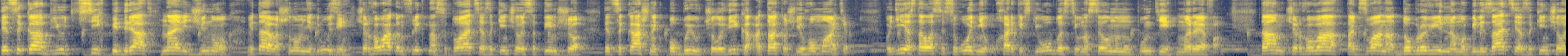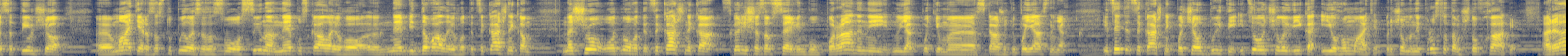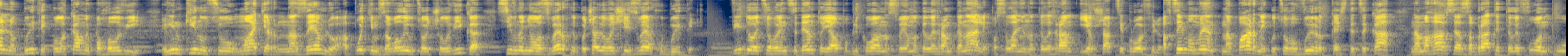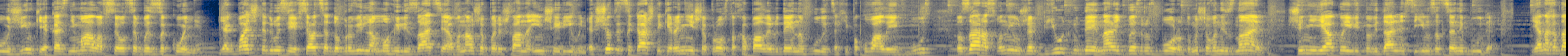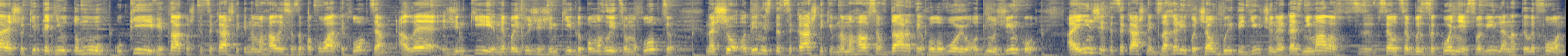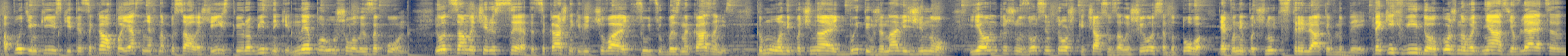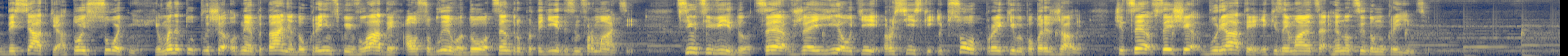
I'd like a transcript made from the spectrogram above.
ТЦК б'ють всіх підряд, навіть жінок. Вітаю вас, шановні друзі. Чергова конфліктна ситуація закінчилася тим, що ТЦКшник побив чоловіка, а також його матір. Подія сталася сьогодні у Харківській області у населеному пункті Мерефа. Там чергова так звана добровільна мобілізація закінчилася тим, що е, матір заступилася за свого сина, не пускала його, е, не віддавала його ТЦКшникам. На що у одного ТЦКшника, скоріше за все, він був поранений. Ну як потім е, скажуть у поясненнях. І цей ТЦКшник почав бити і цього чоловіка, і його матір. Причому не просто там штовхати, а реально бити кулаками по голові. І він кинув цю матір на землю, а потім завалив цього чоловіка, сів на нього зверху і почав його ще й зверху бити. Відео цього інциденту я опублікував на своєму телеграм-каналі. Посилання на телеграм є в шапці профілю. А в цей момент напарник у цього виродка із ТЦК намагався забрати телефон у жінки, яка знімала все оце беззаконня. Як бачите, друзі, вся ця добровільна могилізація вона вже перейшла на інший рівень. Якщо ТЦКшники раніше просто хапали людей на вулицях і пакували їх в бус, то зараз вони вже б'ють людей навіть без розбору, тому що вони знають, що ніякої відповідальності їм за це не буде. Я нагадаю, що кілька днів тому у Києві також ТЦКшники намагалися запакувати хлопця, але жінки, небайдужі жінки, допомогли цьому хлопцю. На що один із ТЦКшників намагався вдарити головою одну жінку, а інший ТЦКшник взагалі почав бити дівчину, яка знімала все це беззаконня і свавілля на телефон. А потім київський ТЦК в поясненнях написали, що їх співробітники не порушували закон. І от саме через це ТЦКшники відчувають всю цю безнаказаність, тому вони починають бити вже навіть жінок. І я вам кажу, зовсім трошки часу залишилося до того, як вони почнуть стріляти в людей. Таких відео кожного дня з'являється десятки, а то й сотні. І в мене тут лише одне питання до української влади, а особливо до центру протидії дезінформації. Всі ці відео це вже є оті російські ІПСО, про які ви попереджали, чи це все ще буряти, які займаються геноцидом українців?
